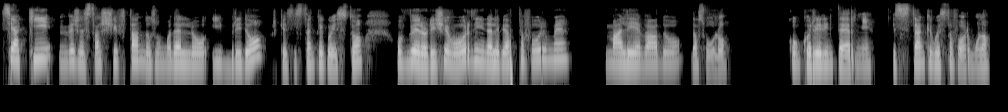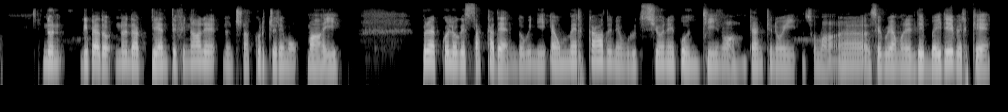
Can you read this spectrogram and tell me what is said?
sia chi invece sta shiftando su un modello ibrido, perché esiste anche questo, ovvero ricevo ordini dalle piattaforme, ma le vado da solo, con corrieri interni. Esiste anche questa formula. non, ripeto, noi da cliente finale non ce ne accorgeremo mai, però è quello che sta accadendo, quindi è un mercato in evoluzione continua che anche noi insomma eh, seguiamo nel day by day perché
